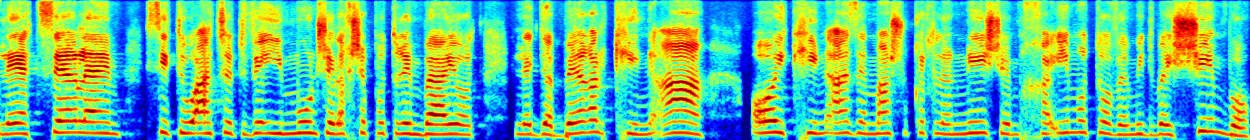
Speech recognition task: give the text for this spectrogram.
לייצר להם סיטואציות ואימון של איך שפותרים בעיות, לדבר על קנאה אוי, קנאה זה משהו קטלני שהם חיים אותו והם מתביישים בו,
